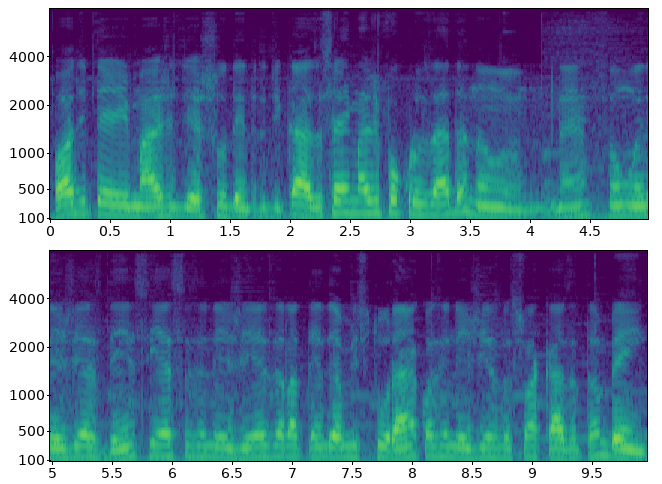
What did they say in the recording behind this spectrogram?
Pode ter imagem de Exu dentro de casa? Se a imagem for cruzada, não, né? São energias densas e essas energias ela tendem a misturar com as energias da sua casa também.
